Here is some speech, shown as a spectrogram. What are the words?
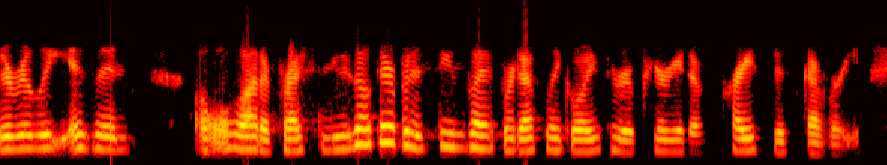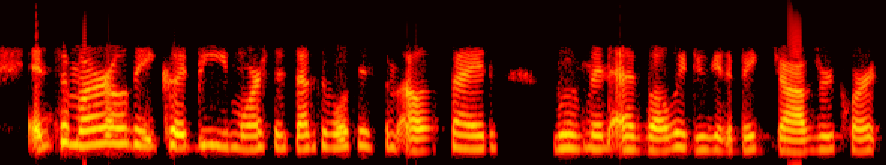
There really isn't a whole lot of fresh news out there, but it seems like we're definitely going through a period of price discovery. And tomorrow they could be more susceptible to some outside movement as well. We do get a big jobs report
